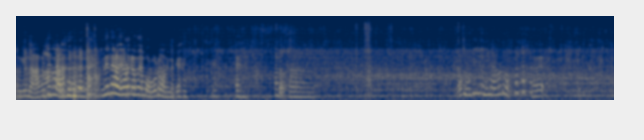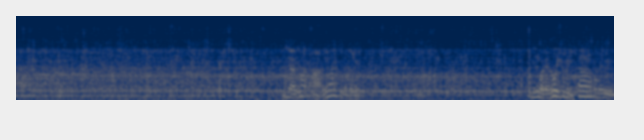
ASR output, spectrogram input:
പുള്ളി നാളെ ഇതിന്റെ ഇതിന്റെ അതിനോട് കിടന്ന് ഞാൻ പുറകോട്ട് അവിടെ അതെ. അത് അത് വേണം. അതിൽ വെള്ളം ഒഴിക്കുമ്പോഴേ ആ. അങ്ങനെ വരും.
